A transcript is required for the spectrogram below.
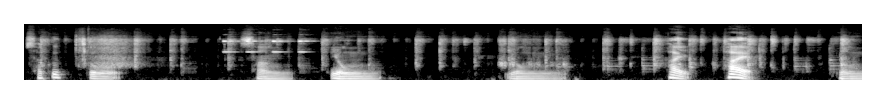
サクッと、三、四、四、はい、はい、四、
